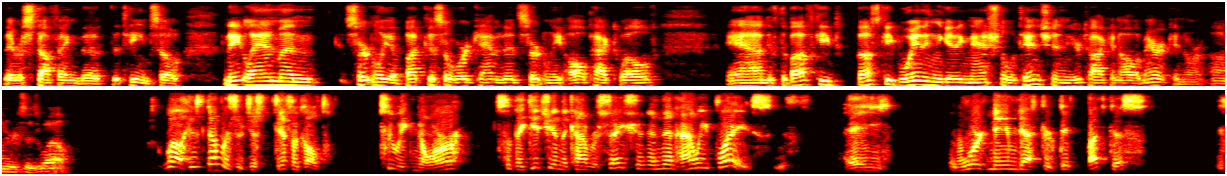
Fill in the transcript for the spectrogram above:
they were stuffing the, the team. So Nate Landman, certainly a Butkus Award candidate, certainly all Pac-12. And if the Buff keep, Buffs keep winning and getting national attention, you're talking All American honors as well. Well, his numbers are just difficult to ignore so they get you in the conversation, and then how he plays. If a award named after Dick Butkus, if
